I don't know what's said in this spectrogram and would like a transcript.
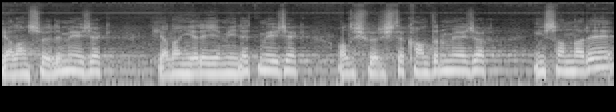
yalan söylemeyecek, yalan yere yemin etmeyecek, alışverişte kandırmayacak, insanları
